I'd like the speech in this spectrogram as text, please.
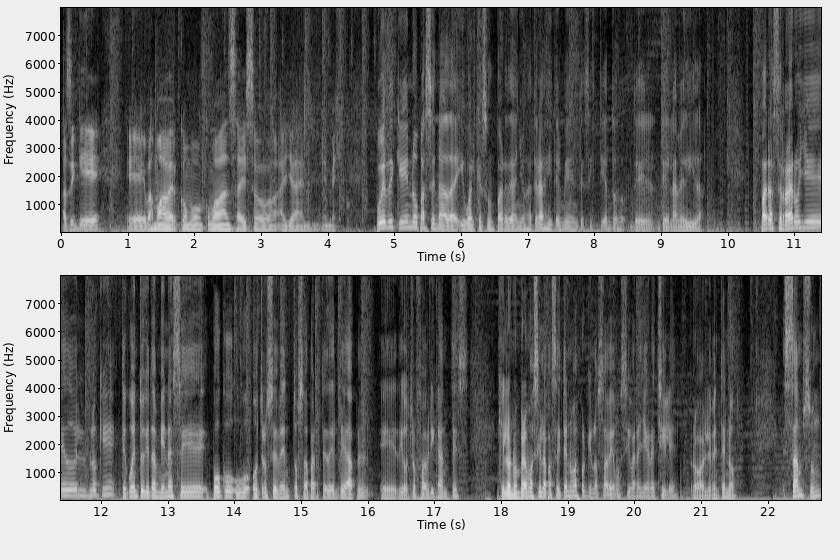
Así que eh, vamos a ver cómo, cómo avanza eso allá en, México. Puede que no pase nada, igual que hace un par de años atrás, y terminen desistiendo de, de la medida. Para cerrar, oye, el bloque, te cuento que también hace poco hubo otros eventos, aparte del de Apple, eh, de otros fabricantes, que los nombramos así la pasadita nomás porque no sabemos si van a llegar a Chile, probablemente no. Samsung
